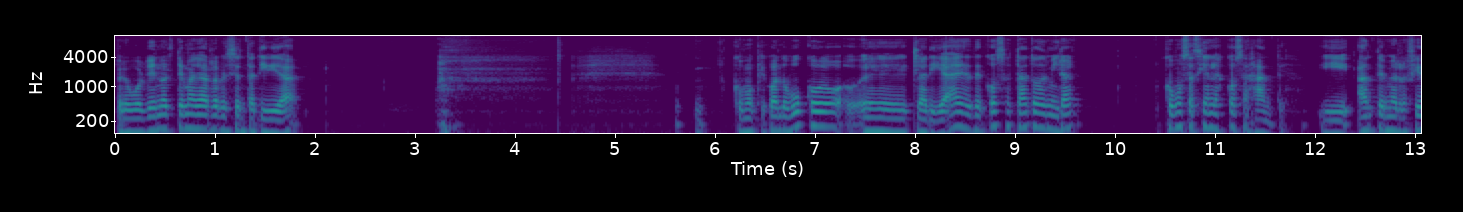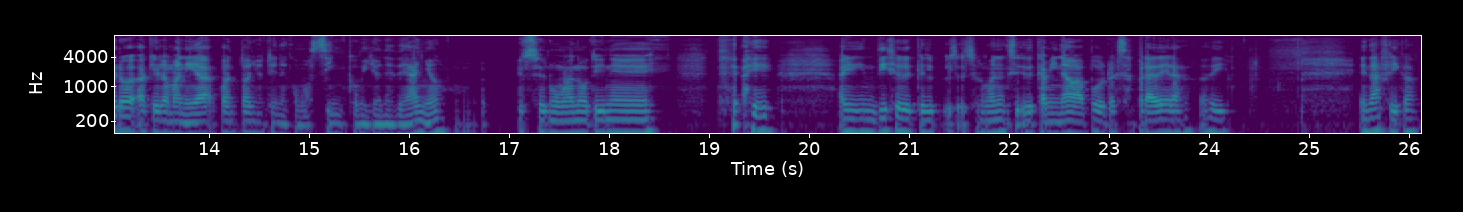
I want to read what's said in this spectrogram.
Pero volviendo al tema de la representatividad, como que cuando busco eh, claridades de cosas trato de mirar cómo se hacían las cosas antes. Y antes me refiero a que la humanidad, ¿cuántos años tiene? Como 5 millones de años. El ser humano tiene... hay, hay indicios de que el, ser humano caminaba por esas praderas ahí en África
